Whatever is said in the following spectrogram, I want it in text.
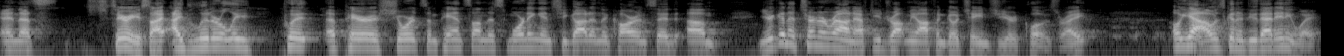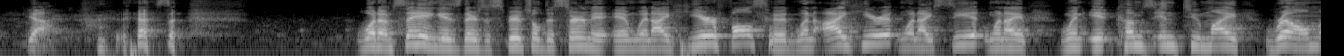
And that's serious. I, I literally put a pair of shorts and pants on this morning, and she got in the car and said, um, You're going to turn around after you drop me off and go change your clothes, right? Oh, yeah, I was going to do that anyway. Yeah. so, what I'm saying is there's a spiritual discernment, and when I hear falsehood, when I hear it, when I see it, when I when it comes into my realm,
